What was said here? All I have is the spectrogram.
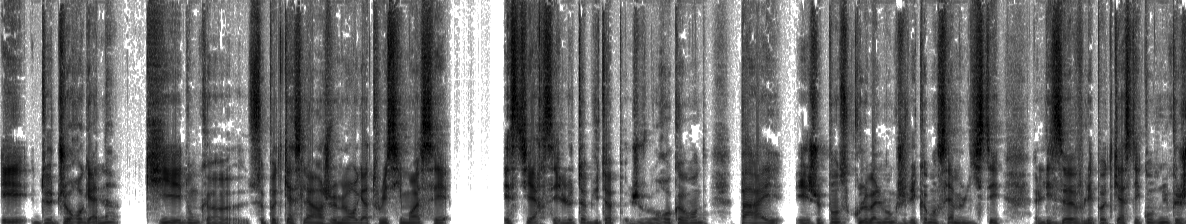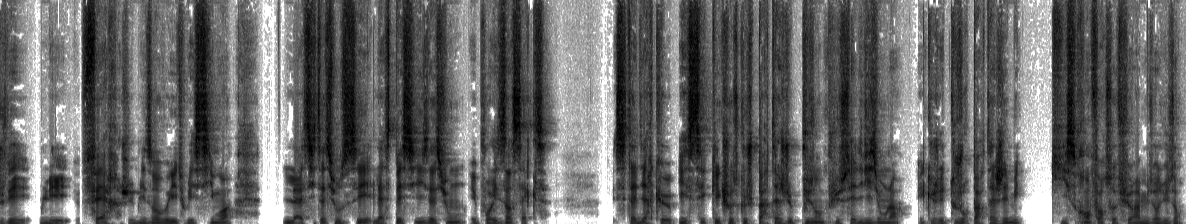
et de Joe Rogan, qui est donc euh, ce podcast-là, hein, je me le regarde tous les six mois, c'est Estière, c'est le top du top, je vous le recommande pareil, et je pense globalement que je vais commencer à me lister les œuvres, les podcasts, les contenus que je vais les faire, je vais me les envoyer tous les six mois. La citation, c'est la spécialisation est pour les insectes. C'est-à-dire que, et c'est quelque chose que je partage de plus en plus, cette vision-là, et que j'ai toujours partagé, mais qui se renforce au fur et à mesure du temps,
